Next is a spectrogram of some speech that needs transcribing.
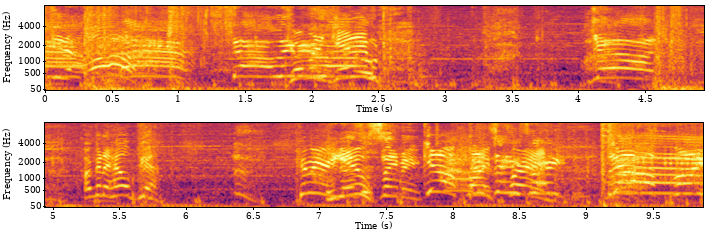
Vegeta! Oh! No, leave Do you want me to get him? God. I'm gonna help you! Come here, He you! doesn't see me. Get off my friend! Me. Get off Ah! my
